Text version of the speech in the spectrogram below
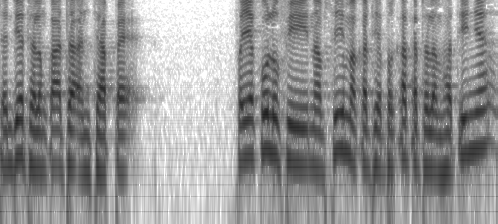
dan dia dalam keadaan capek. Fayaqulu fi nafsi maka dia berkata dalam hatinya,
